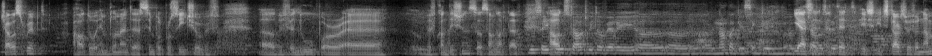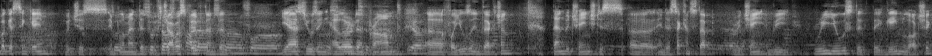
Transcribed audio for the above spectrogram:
JavaScript, how to implement a simple procedure with uh, with a loop or with conditions or something like that. You say How you start with a very uh, uh, number guessing game. Uh, Yes, it, that it, it starts with a number guessing game, which is implemented so with JavaScript and then uh, yes, using alert and prompt Yeah. uh, for user interaction. Then we change this uh, in the second step. We change we reuse the, the game logic,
